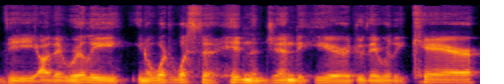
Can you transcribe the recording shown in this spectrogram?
The are they really, you know, what what's the hidden agenda here? Do they really care?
